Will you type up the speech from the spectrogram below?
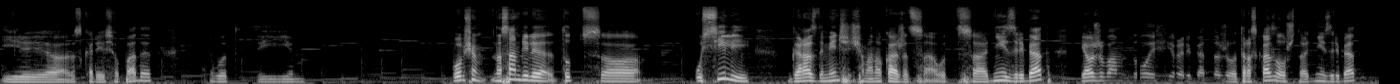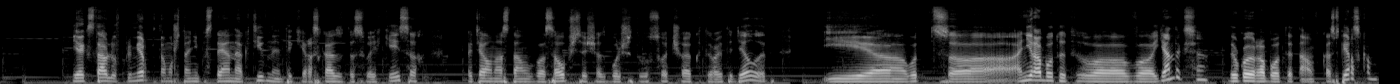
или, э, скорее всего, падает. Вот, и... В общем, на самом деле, тут э, усилий гораздо меньше, чем оно кажется. Вот одни из ребят, я уже вам до эфира, ребят, тоже вот рассказывал, что одни из ребят, я их ставлю в пример, потому что они постоянно активные, такие рассказывают о своих кейсах, хотя у нас там в сообществе сейчас больше 200 человек, которые это делают. И э, вот э, они работают в, в Яндексе, другой работает там в Касперском.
